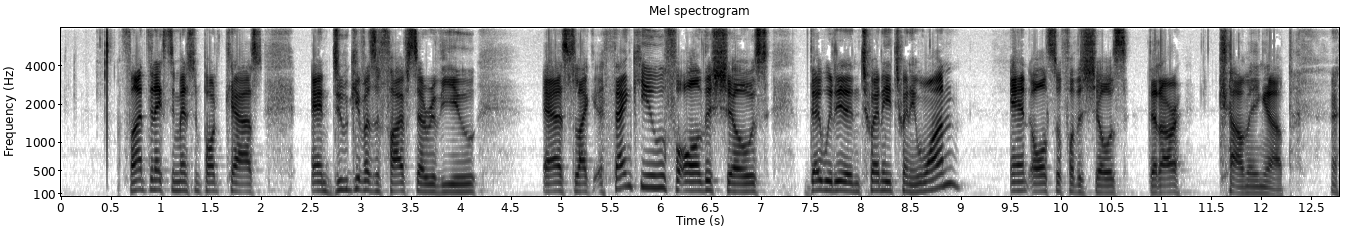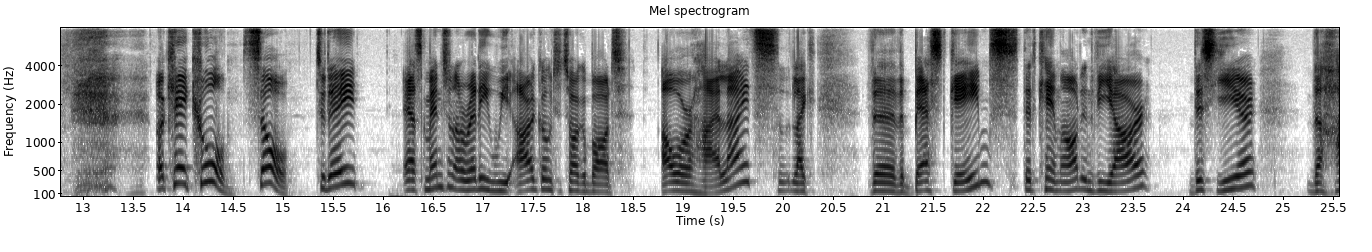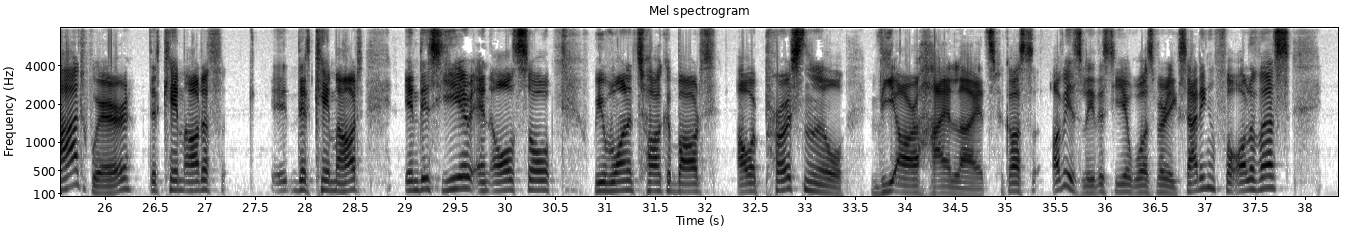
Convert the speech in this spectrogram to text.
find the Next Dimension podcast, and do give us a five star review as like a thank you for all the shows that we did in 2021 and also for the shows that are coming up. okay, cool. So today, as mentioned already, we are going to talk about our highlights, like the the best games that came out in VR this year, the hardware that came out of that came out in this year, and also we want to talk about our personal VR highlights because obviously this year was very exciting for all of us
